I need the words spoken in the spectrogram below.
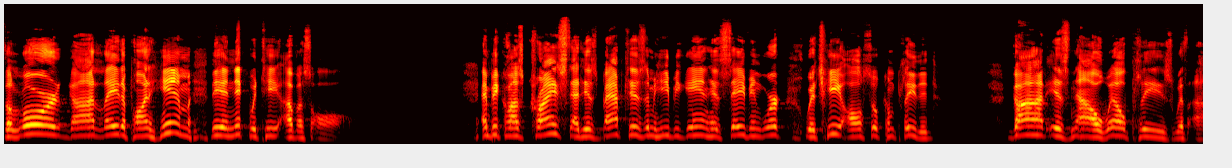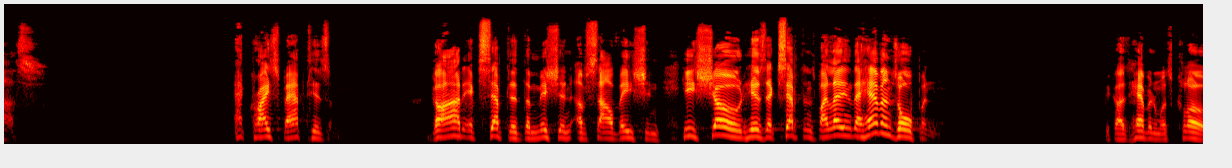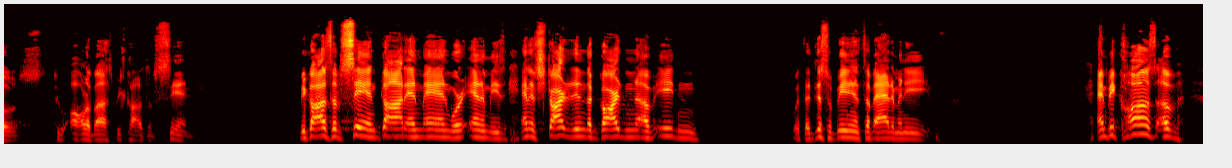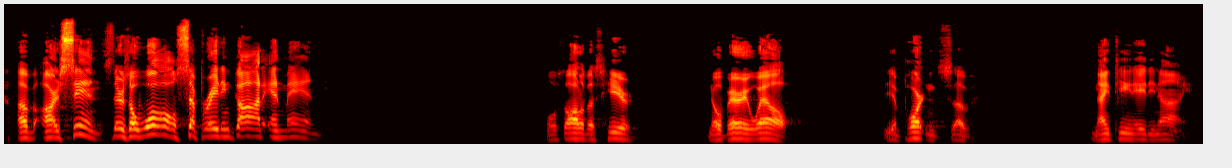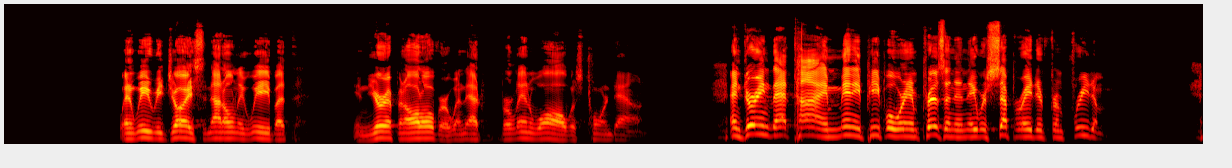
The Lord God laid upon him the iniquity of us all. And because Christ, at his baptism, he began his saving work, which he also completed, God is now well pleased with us. At Christ's baptism, God accepted the mission of salvation. He showed his acceptance by letting the heavens open because heaven was closed to all of us because of sin. Because of sin, God and man were enemies. And it started in the Garden of Eden with the disobedience of Adam and Eve. And because of, of our sins, there's a wall separating God and man. Most all of us here know very well the importance of 1989 when we rejoiced, not only we, but in Europe and all over, when that Berlin Wall was torn down. And during that time, many people were in prison and they were separated from freedom.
